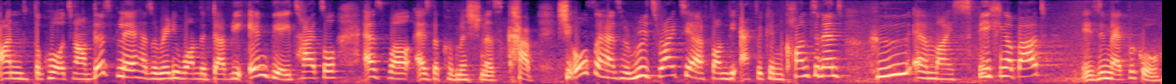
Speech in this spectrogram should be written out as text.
on the court. Now, this player has already won the WNBA title as well as the Commissioner's Cup. She also has her roots right here from the African continent. Who am I speaking about? Ezi Magbegor.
